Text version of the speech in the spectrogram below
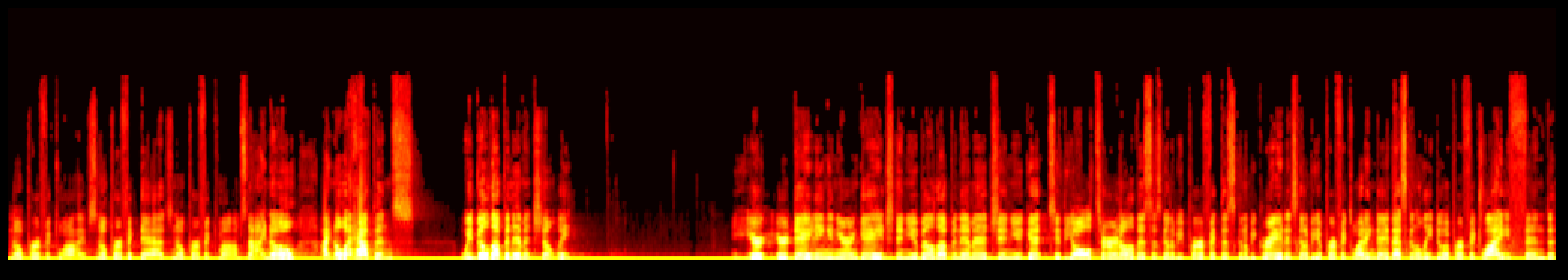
no perfect wives, no perfect dads, no perfect moms. Now I know, I know what happens. We build up an image, don't we? You're you're dating and you're engaged and you build up an image and you get to the altar and oh this is going to be perfect this is going to be great it's going to be a perfect wedding day and that's going to lead to a perfect life and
